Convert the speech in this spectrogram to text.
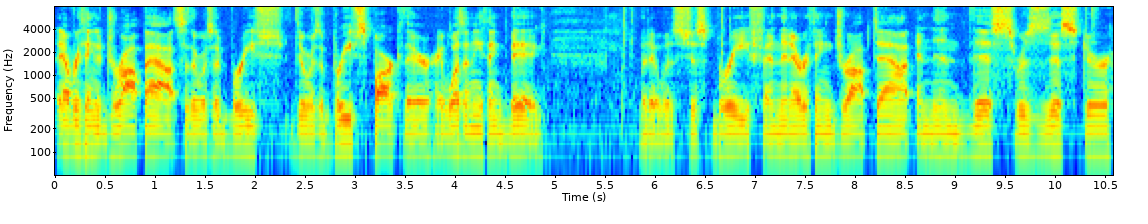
everything to drop out so there was a brief there was a brief spark there. It wasn't anything big but it was just brief and then everything dropped out and then this resistor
